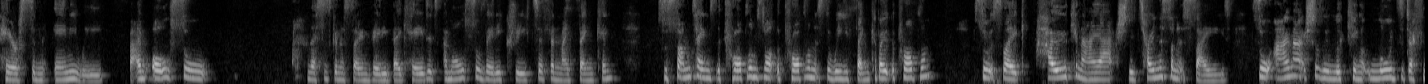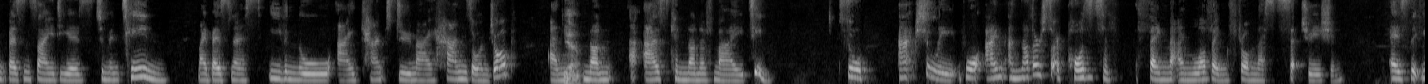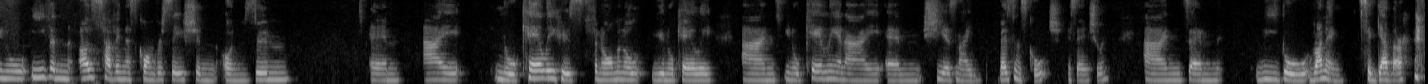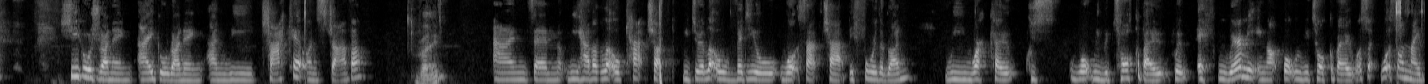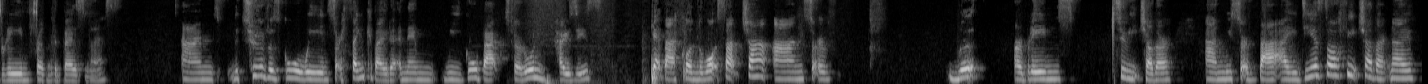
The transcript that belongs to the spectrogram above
person anyway, but I'm also, this is going to sound very big headed, I'm also very creative in my thinking. So sometimes the problem's not the problem, it's the way you think about the problem. So it's like, how can I actually turn this on its side? So I'm actually looking at loads of different business ideas to maintain my business, even though I can't do my hands on job and Yeah. none, as can none of my team. So actually, what I'm another sort of positive thing that I'm loving from this situation is that, you know, even us having this conversation on Zoom, um, I know Kelly, who's phenomenal. You know Kelly, and you know Kelly and I. Um, she is my business coach essentially, and um, we go running together. she goes running, I go running, and we track it on Strava. Right. And um, we have a little catch up. We do a little video WhatsApp chat before the run. We work out because what we would talk about if we were meeting up. What would we talk about? What's what's on my brain for the business? And the two of us go away and sort of think about it, and then we go back to our own houses, get back on the WhatsApp chat, and sort of put our brains to each other, and we sort of bat ideas off each other. Now,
